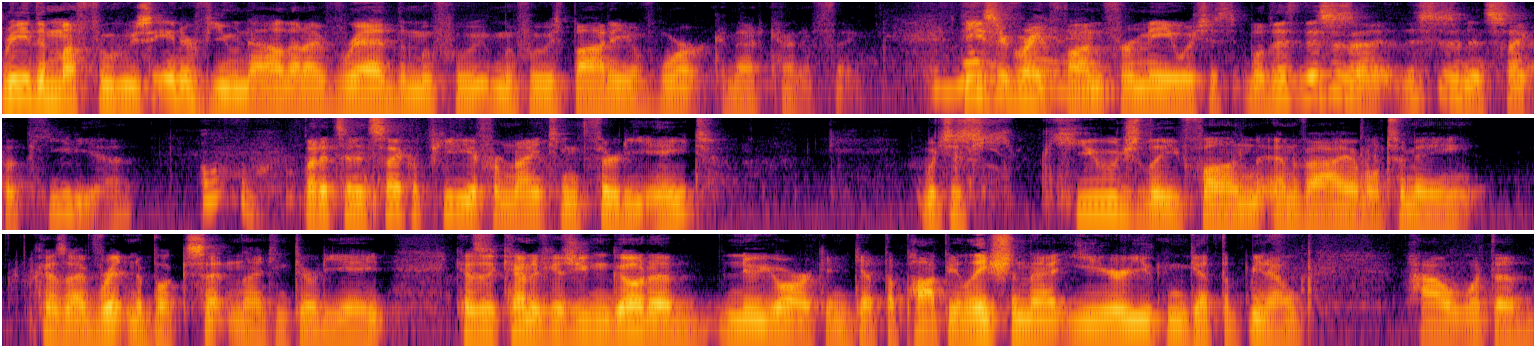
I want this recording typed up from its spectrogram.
Read the Mahfouz interview now that I've read the Mahfouz, Mahfouz body of work and that kind of thing. These are great fun for me, which is well, this, this is a this is an encyclopedia, but it's an encyclopedia from 1938 which is hugely fun and valuable to me because I've written a book set in 1938. Because it kind of because you can go to New York and get the population that year. You can get the you know how what the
